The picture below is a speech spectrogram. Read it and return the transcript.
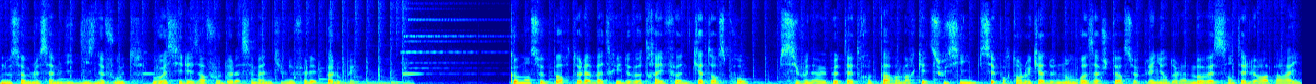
Nous sommes le samedi 19 août, voici les infos de la semaine qu'il ne fallait pas louper. Comment se porte la batterie de votre iPhone 14 Pro? Si vous n'avez peut-être pas remarqué de soucis, c'est pourtant le cas de nombreux acheteurs se plaignant de la mauvaise santé de leur appareil.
